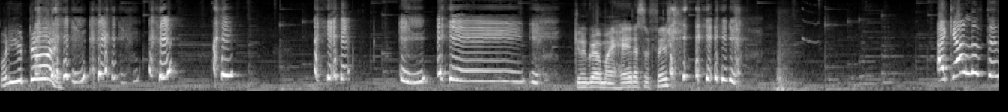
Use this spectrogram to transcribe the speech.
What are you doing? Gonna grab my head as a fish? I can't lift it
